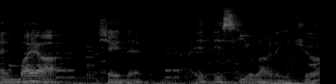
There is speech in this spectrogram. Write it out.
Yani bayağı şeyde e- eski yıllarda geçiyor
